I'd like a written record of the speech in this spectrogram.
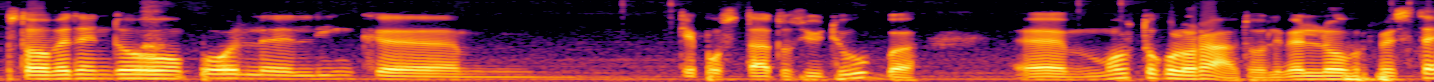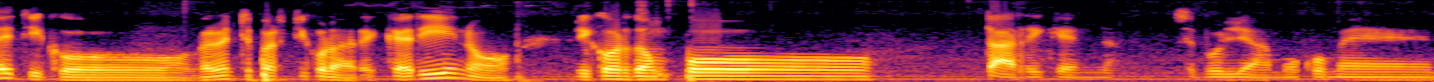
Sto vedendo un po' il link ehm, che hai postato su YouTube, eh, molto colorato, a livello proprio estetico, veramente particolare, carino, ricorda un po' Turrican, se vogliamo, come,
